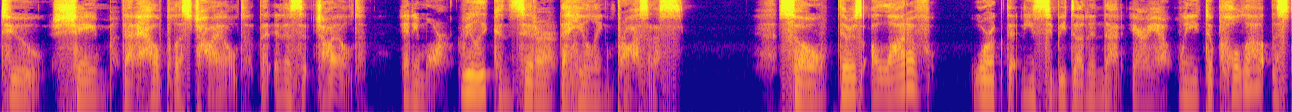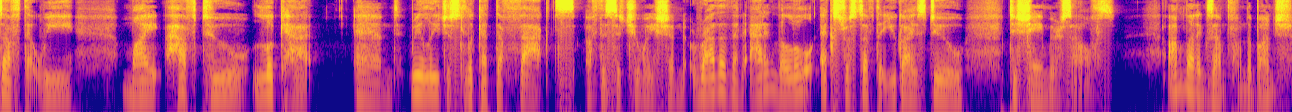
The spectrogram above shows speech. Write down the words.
to shame that helpless child, that innocent child anymore. Really consider the healing process. So there's a lot of work that needs to be done in that area. We need to pull out the stuff that we might have to look at and really just look at the facts of the situation rather than adding the little extra stuff that you guys do to shame yourselves. I'm not exempt from the bunch.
